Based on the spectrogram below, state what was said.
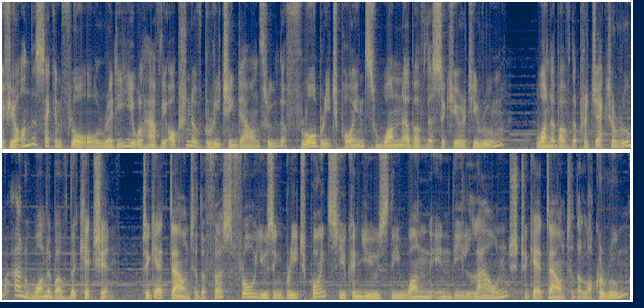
If you're on the second floor already, you will have the option of breaching down through the floor breach points, one above the security room, one above the projector room, and one above the kitchen. To get down to the first floor using breach points, you can use the one in the lounge to get down to the locker room,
